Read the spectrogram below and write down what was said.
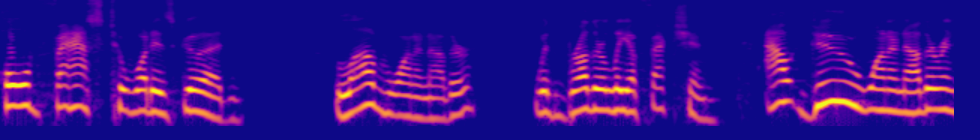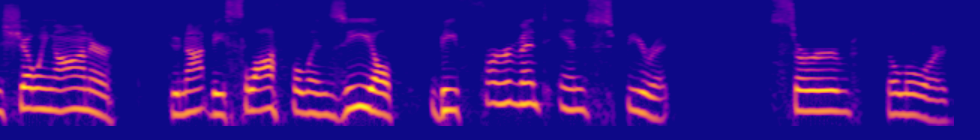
hold fast to what is good. Love one another with brotherly affection. Outdo one another in showing honor. Do not be slothful in zeal. Be fervent in spirit. Serve the Lord.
